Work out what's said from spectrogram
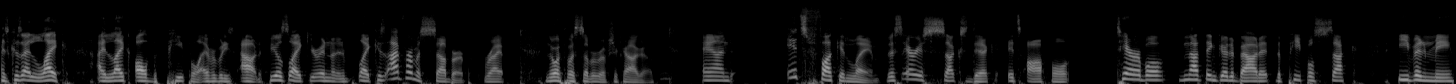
It's because I like I like all the people. Everybody's out. It feels like you're in a like because I'm from a suburb, right, northwest suburb of Chicago, and it's fucking lame. This area sucks dick. It's awful, terrible. Nothing good about it. The people suck. Even me,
